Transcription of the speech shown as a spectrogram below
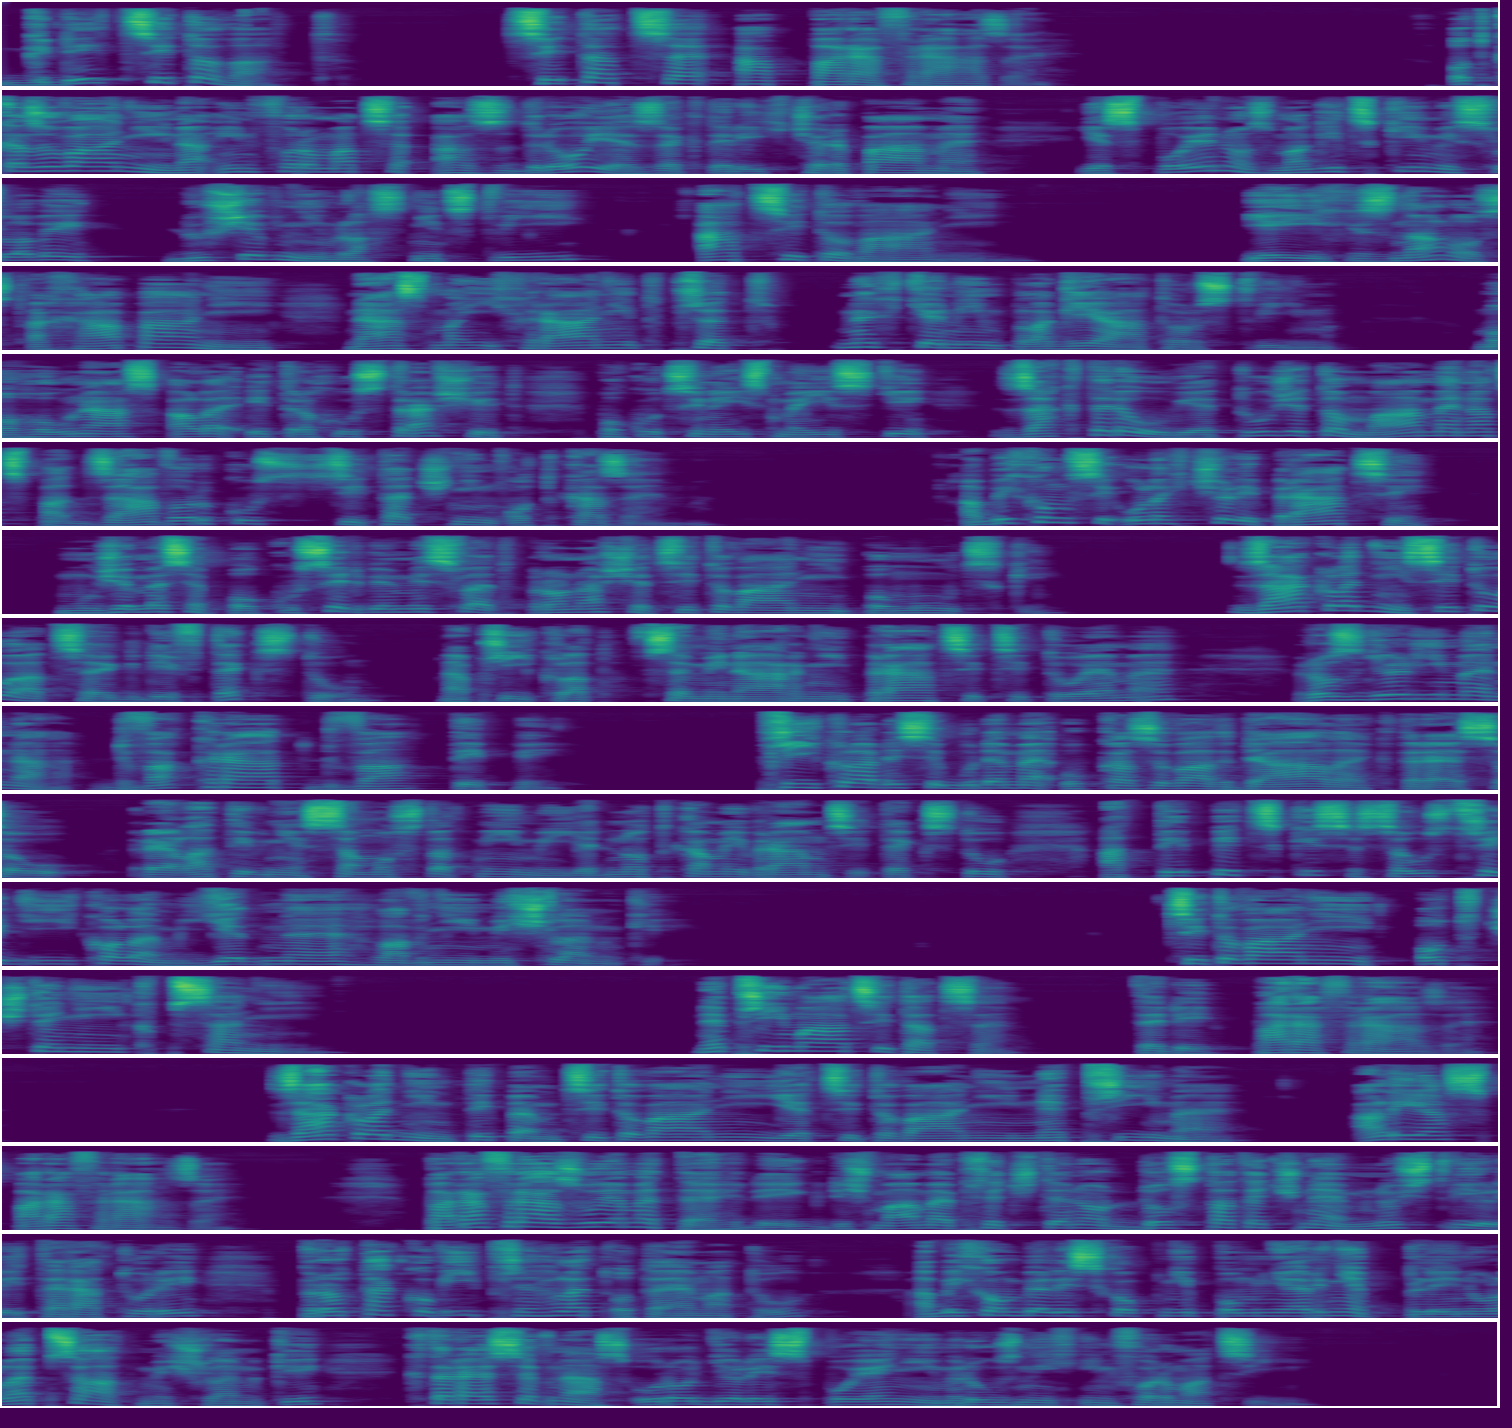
Kdy citovat? Citace a parafráze. Odkazování na informace a zdroje, ze kterých čerpáme, je spojeno s magickými slovy duševní vlastnictví a citování. Jejich znalost a chápání nás mají chránit před nechtěným plagiátorstvím. Mohou nás ale i trochu strašit, pokud si nejsme jisti, za kterou větu, že to máme nadspat závorku s citačním odkazem. Abychom si ulehčili práci, můžeme se pokusit vymyslet pro naše citování pomůcky. Základní situace, kdy v textu, například v seminární práci citujeme, rozdělíme na dvakrát dva typy. Příklady si budeme ukazovat dále, které jsou relativně samostatnými jednotkami v rámci textu a typicky se soustředí kolem jedné hlavní myšlenky. Citování od čtení k psaní. Nepřímá citace, tedy parafráze. Základním typem citování je citování nepřímé, alias parafráze. Parafrázujeme tehdy, když máme přečteno dostatečné množství literatury pro takový přehled o tématu, abychom byli schopni poměrně plynule psát myšlenky, které se v nás urodily spojením různých informací.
